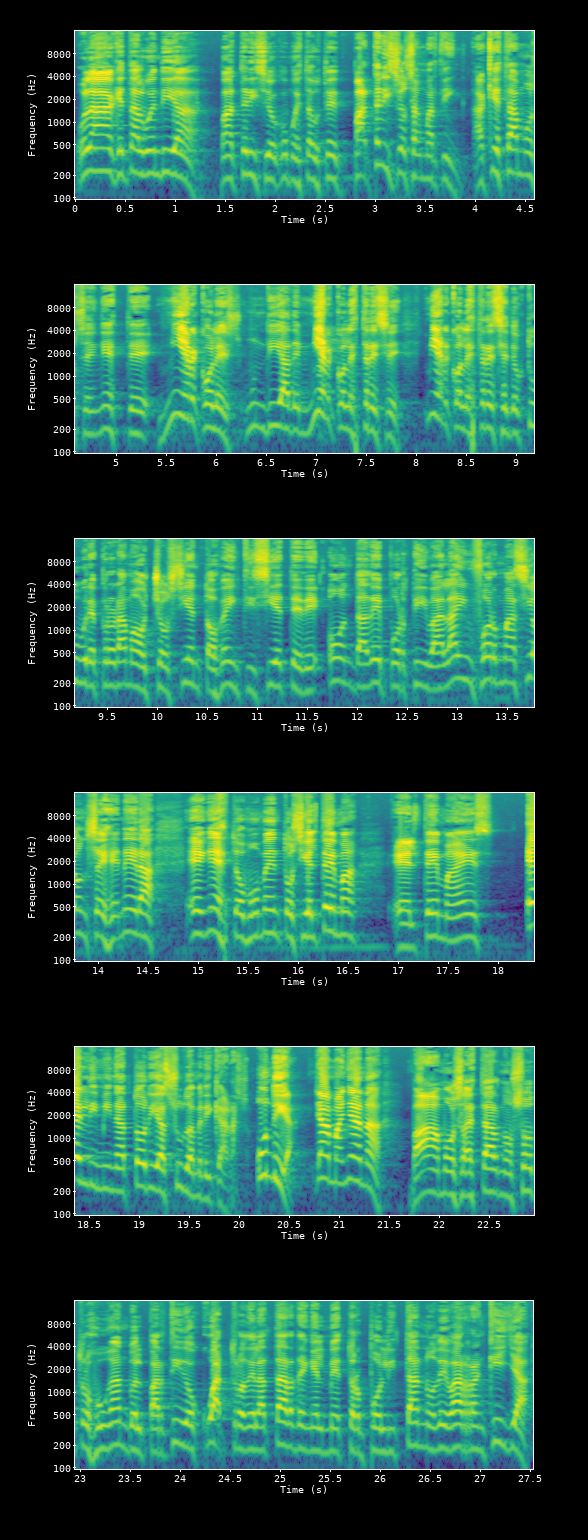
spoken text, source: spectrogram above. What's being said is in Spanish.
Hola, ¿qué tal? Buen día. Patricio, ¿cómo está usted? Patricio San Martín. Aquí estamos en este miércoles, un día de miércoles 13, miércoles 13 de octubre, programa 827 de Onda Deportiva. La información se genera en estos momentos y el tema, el tema es eliminatorias sudamericanas. Un día, ya mañana vamos a estar nosotros jugando el partido 4 de la tarde en el Metropolitano de Barranquilla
